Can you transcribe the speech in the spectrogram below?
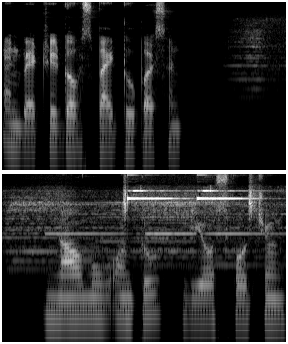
and battery drops by 2%. Now move on to Leo's Fortune.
